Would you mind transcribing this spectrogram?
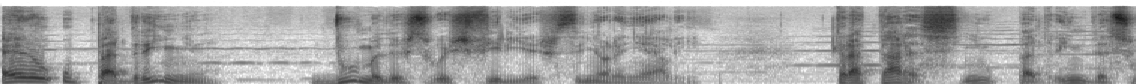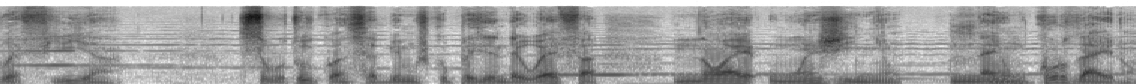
era o padrinho de uma das suas filhas, Sr. Agnelli. Tratar assim o padrinho da sua filha? Sobretudo quando sabemos que o presidente da UEFA não é um anjinho, nem um cordeiro.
